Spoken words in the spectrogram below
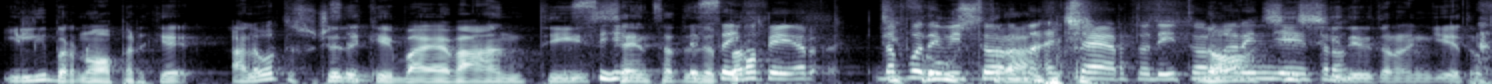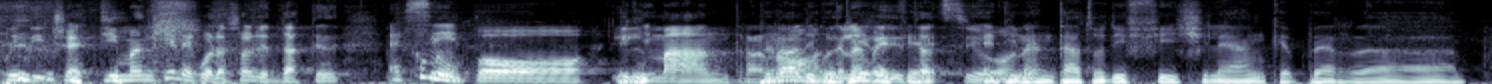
Il libro no, perché alle volte succede Sì. che vai avanti Sì, senza e te sei però ti Dopo devi frustra. tornare- eh, certo, devi tornare No, Sì, indietro. sì, devi tornare indietro. Quindi, cioè, ti mantiene quella soglia d'attenzione. È come Sì. un po' il mantra, Però no? devo Nella dire che meditazione. è diventato difficile anche per, eh,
